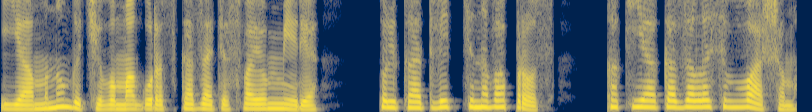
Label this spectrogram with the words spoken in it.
Я много чего могу рассказать о своем мире, только ответьте на вопрос, как я оказалась в вашем.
